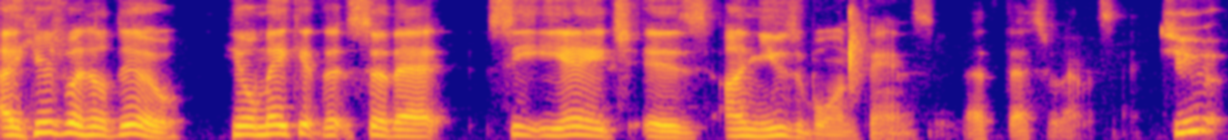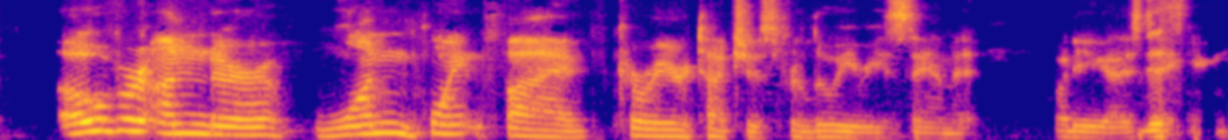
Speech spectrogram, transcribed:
uh, here's what he'll do. He'll make it that, so that Ceh is unusable in fantasy. That that's what I would say. Do you over under 1.5 career touches for Louis Rees-Zammit? What are you guys This- taking?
